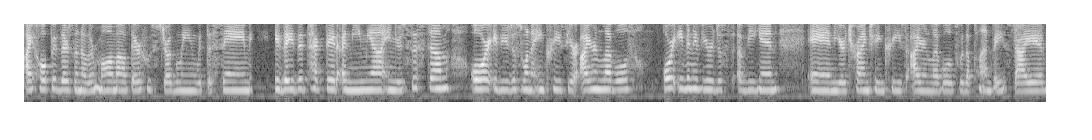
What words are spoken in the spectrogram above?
I hope if there's another mom out there who's struggling with the same, if they detected anemia in your system or if you just want to increase your iron levels or even if you're just a vegan and you're trying to increase iron levels with a plant-based diet,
